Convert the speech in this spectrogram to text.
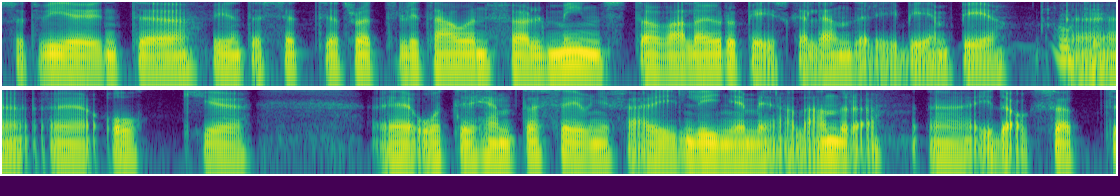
Så att vi har inte, vi inte sett, jag tror att Litauen föll minst av alla europeiska länder i BNP. Okej. Eh, eh, och eh, återhämtar sig ungefär i linje med alla andra eh, idag. Så att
